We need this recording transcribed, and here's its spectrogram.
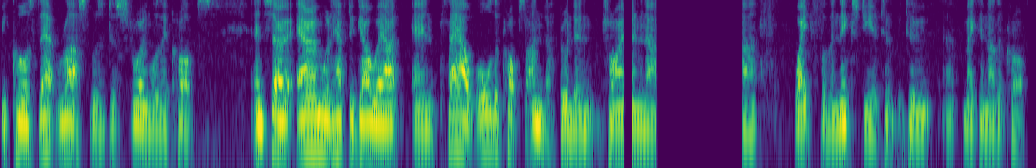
because that rust was destroying all their crops. And so Aaron would have to go out and plow all the crops under and try and uh, uh, wait for the next year to, to uh, make another crop.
